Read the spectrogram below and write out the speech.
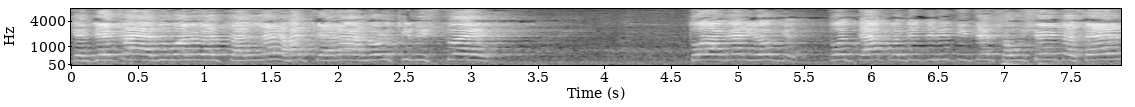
की जे काय आजूबाजूला चाललंय हा चेहरा अनोळखी दिसतोय. तो अगर योग्य तो त्या पद्धतीने तिथे संशयित असेल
